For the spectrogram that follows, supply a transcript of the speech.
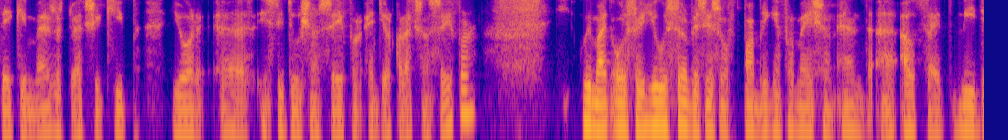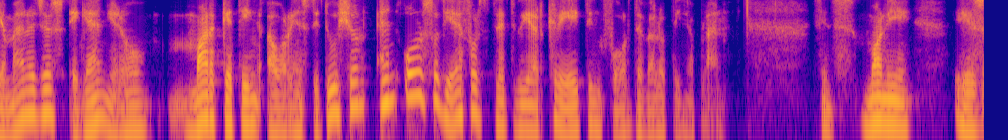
taking measures to actually keep your uh, institution safer and your collection safer? We might also use services of public information and uh, outside media managers. Again, you know, marketing our institution and also the efforts that we are creating for developing a plan. Since money is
